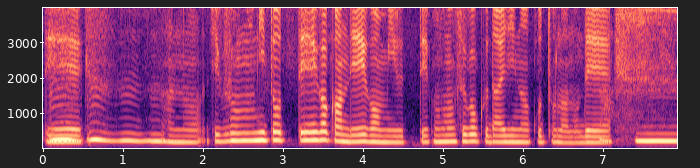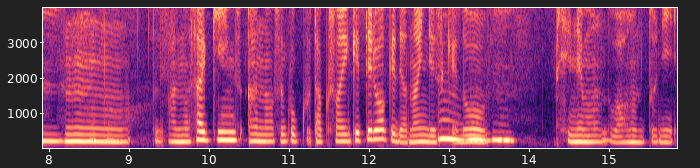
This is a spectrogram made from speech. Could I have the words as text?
て、うんうんあの自分にとって映画館で映画を見るってものすごく大事なことなのでうんうん。あの最近あのすごくたくさん行けてるわけではないんですけど、うんうんうん。シネモンドは本当に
